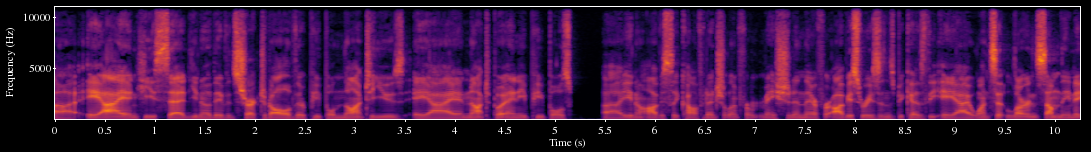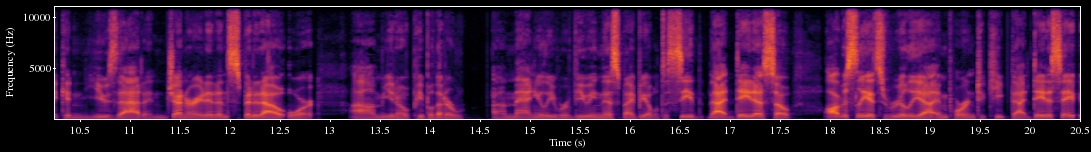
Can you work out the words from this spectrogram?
uh, AI, and he said, you know, they've instructed all of their people not to use AI and not to put any people's uh, you know, obviously confidential information in there for obvious reasons because the AI, once it learns something, it can use that and generate it and spit it out. Or, um, you know, people that are uh, manually reviewing this might be able to see that data. So, obviously, it's really uh, important to keep that data safe.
